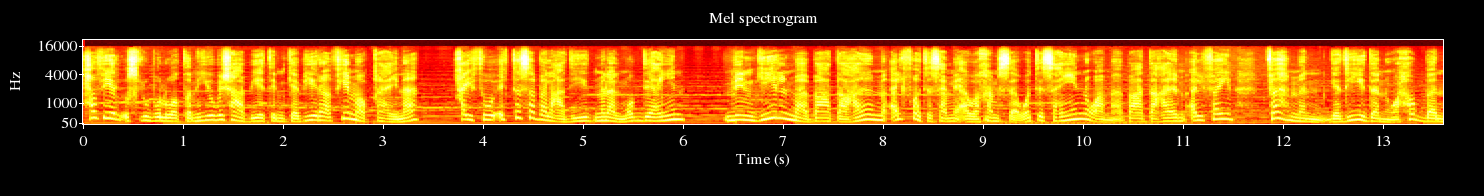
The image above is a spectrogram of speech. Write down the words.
حظي الأسلوب الوطني بشعبية كبيرة في موقعنا حيث اكتسب العديد من المبدعين من جيل ما بعد عام 1995 وما بعد عام 2000 فهما جديدا وحبا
